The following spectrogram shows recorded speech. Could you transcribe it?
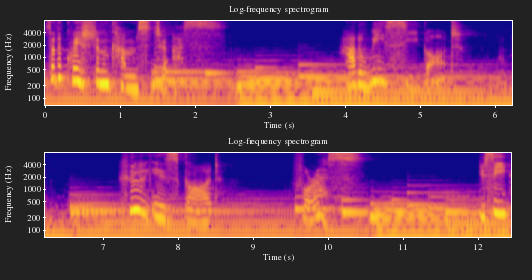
So the question comes to us how do we see God? Who is God for us? You see,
